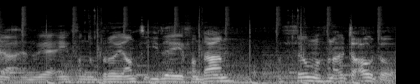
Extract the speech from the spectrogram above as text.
Ja, en weer een van de briljante ideeën vandaan. Filmen vanuit de auto.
